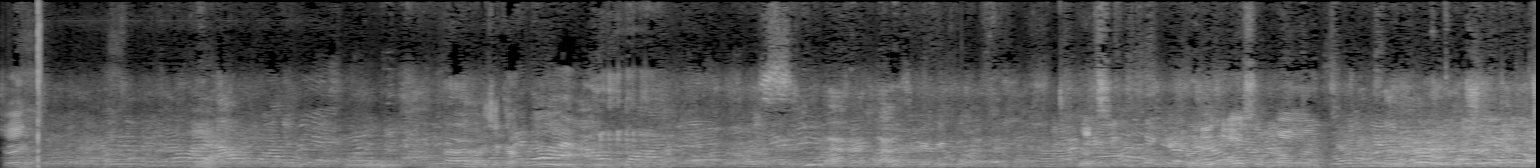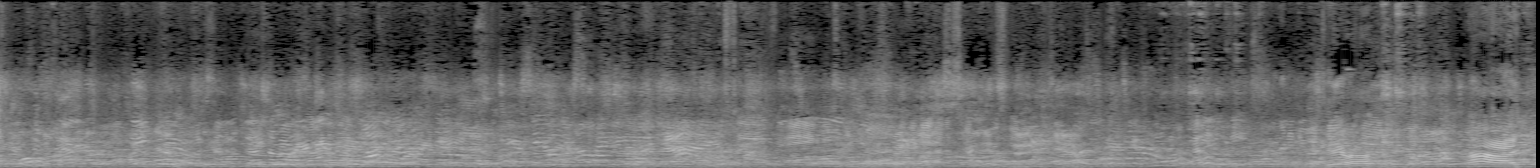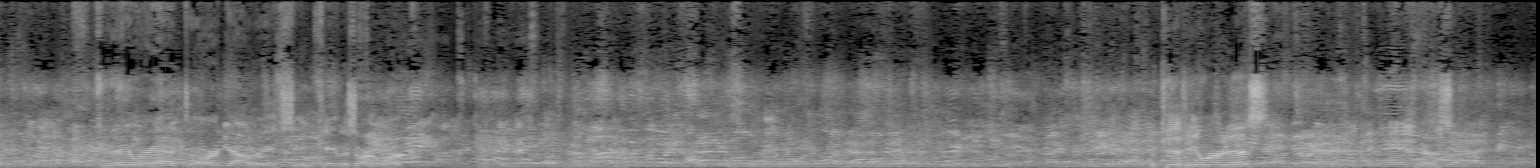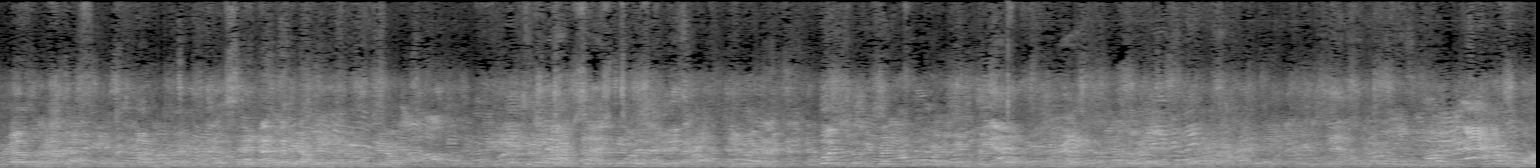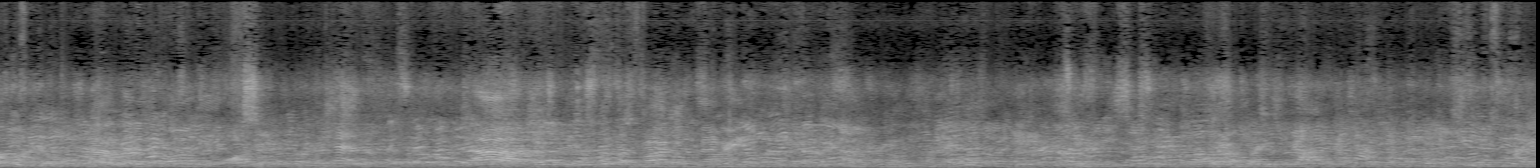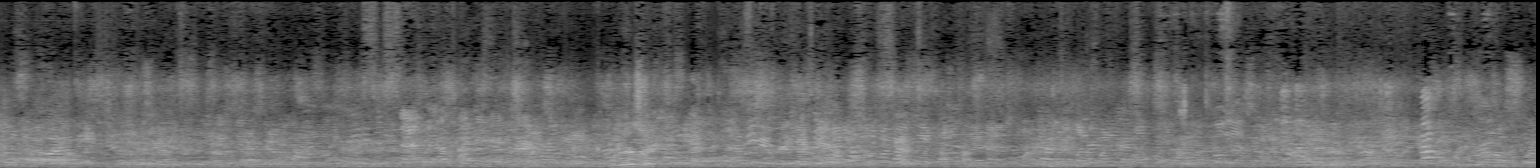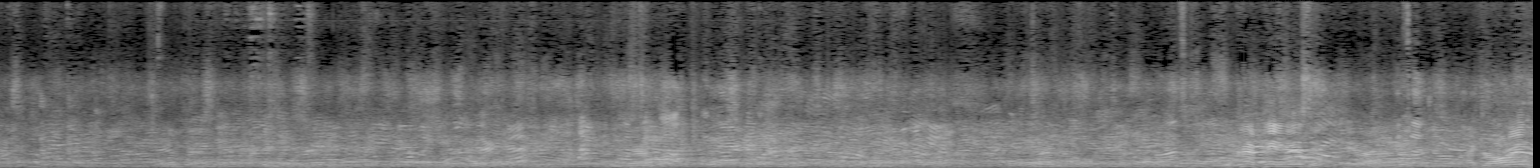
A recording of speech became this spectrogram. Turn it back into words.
Say? Oh. Oh. Guys, I got you. That was very good. That's pretty awesome, Molly. Kayla. Hi. Today we're at the art gallery seeing Kayla's artwork. Matilda, do you know where it is? Oh, yes. What is it? What kind of painting is it, Kayla? Just a drawing?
